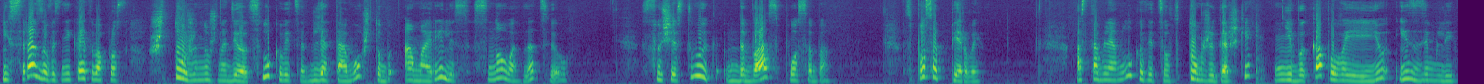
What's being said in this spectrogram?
И сразу возникает вопрос, что же нужно делать с луковицей для того, чтобы амарилис снова зацвел. Существует два способа. Способ первый. Оставляем луковицу в том же горшке, не выкапывая ее из земли.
